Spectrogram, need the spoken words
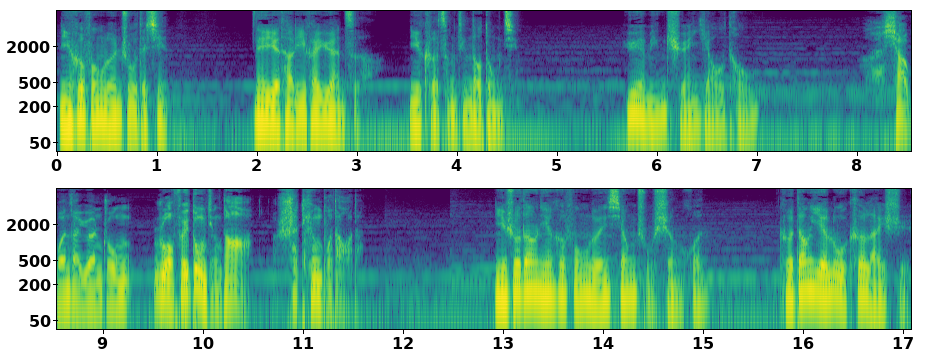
你和冯仑住得近，那夜他离开院子。”你可曾听到动静？岳明权摇头。下官在院中，若非动静大，是听不到的。你说当年和冯仑相处甚欢，可当夜陆柯来时，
